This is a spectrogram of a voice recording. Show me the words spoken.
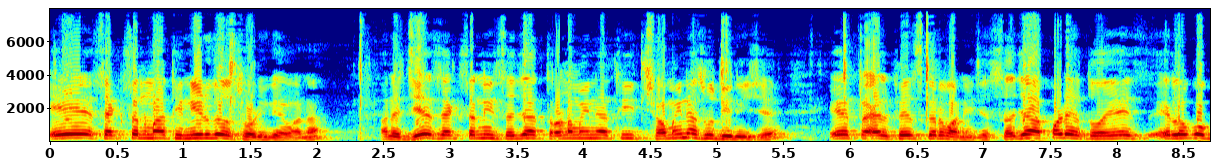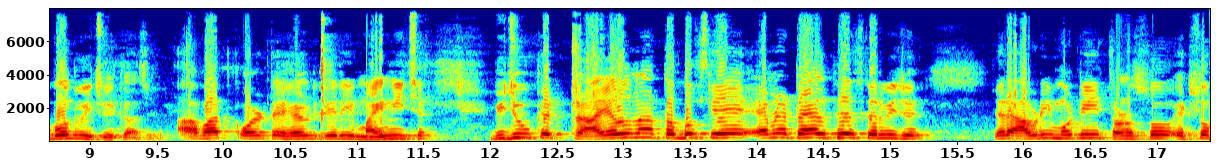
એ સેક્શનમાંથી નિર્દોષ છોડી દેવાના. અને જે સેક્શનની સજા ત્રણ મહિનાથી છ મહિના સુધીની છે, એ ટ્રાયલ ફેસ કરવાની છે. સજા પડે તો એ એ લોકો ભોગવી ચૂક્યા છે. આ વાત કોર્ટે હેલ્ડ કરી માયની છે. બીજું કે ટ્રાયલના તબક્કે એમણે ટ્રાયલ ફેસ કરવી જોઈએ. ત્યારે આવડી મોટી ત્રણસો, એકસો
